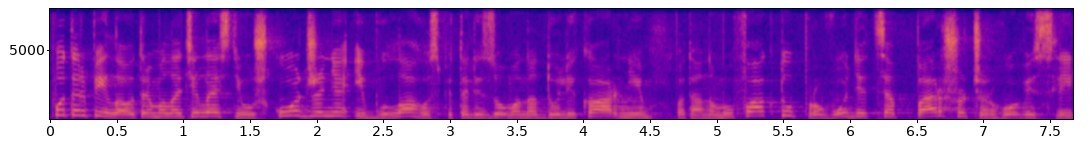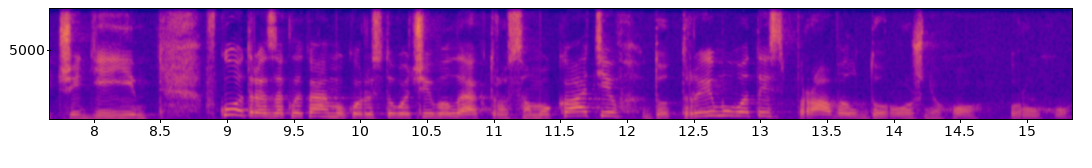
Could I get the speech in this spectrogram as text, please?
Потерпіла отримала тілесні ушкодження і була госпіталізована до лікарні. По даному факту проводяться першочергові слідчі дії. Вкотре закликаємо користувачів електросамокатів дотримуватись правил дорожнього руху.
